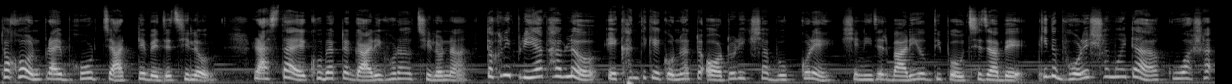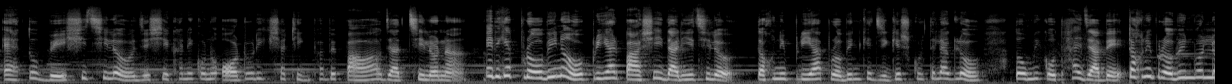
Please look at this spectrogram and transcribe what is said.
তখন প্রায় ভোর চারটে বেজেছিল। রাস্তায় খুব একটা গাড়ি ঘোড়াও ছিল না। তখনই প্রিয়া ভাবলো, এখান থেকে কোনো একটা অটোরিকশা বুক করে সে নিজের বাড়ি অবধি পৌঁছে যাবে। কিন্তু ভোরের সময়টা কুয়াশা এত বেশি ছিল যে সেখানে কোনো অটোরিকশা ঠিকভাবে পাওয়াও যাচ্ছিল না। এদিকে প্রবীণও প্রিয়ার পাশেই দাঁড়িয়েছিল তখনই প্রিয়া প্রবীণকে জিজ্ঞেস করতে লাগল, তুমি কোথায় যাবে? তখনই প্রবীণ বলল,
